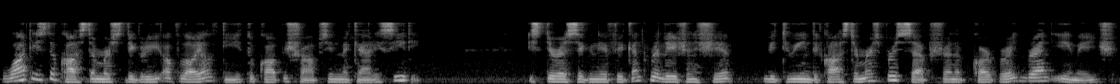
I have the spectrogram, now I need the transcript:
What is the customer's degree of loyalty to coffee shops in Makati City? Is there a significant relationship between the customer's perception of corporate brand image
